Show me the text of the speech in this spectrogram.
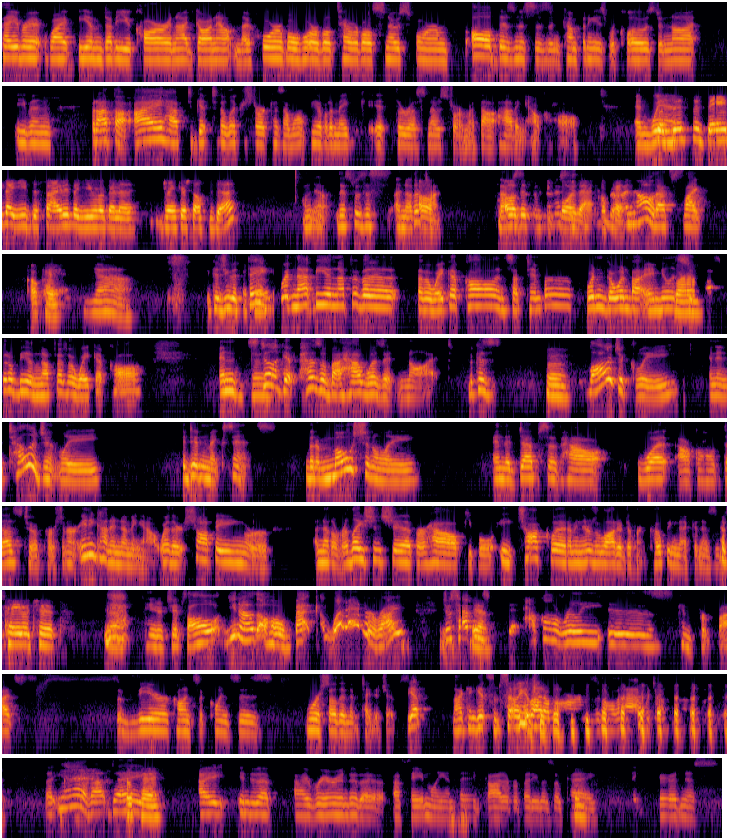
favorite white BMW car and I'd gone out in the horrible, horrible, terrible snowstorm. All businesses and companies were closed and not even but I thought I have to get to the liquor store because I won't be able to make it through a snowstorm without having alcohol. And when was this the day that you decided that you were going to drink yourself to death? No, this was this another oh. time. That oh, was, this was before this that. Okay. I know that's like. Okay. Yeah, because you would okay. think, wouldn't that be enough of a of a wake up call in September? Wouldn't going by ambulance wow. to the hospital be enough of a wake up call? and mm-hmm. still I get puzzled by how was it not because mm. logically and intelligently it didn't make sense but emotionally and the depths of how what alcohol does to a person or any kind of numbing out whether it's shopping or another relationship or how people eat chocolate i mean there's a lot of different coping mechanisms potato chips yeah potato chips all you know the whole back whatever right just happens yeah. that alcohol really is can provide severe consequences more so than the potato chips. Yep, I can get some cellulite on my arms and all that. Which I'm but yeah, that day okay. I ended up I rear-ended a, a family, and thank God everybody was mm. okay. Thank goodness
